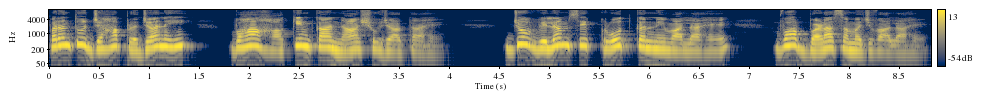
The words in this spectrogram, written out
परंतु जहाँ प्रजा नहीं, वहाँ हाकिम का नाश हो जाता है। जो विलंब से क्रोध करने वाला है, वह बड़ा समझ वाला है।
